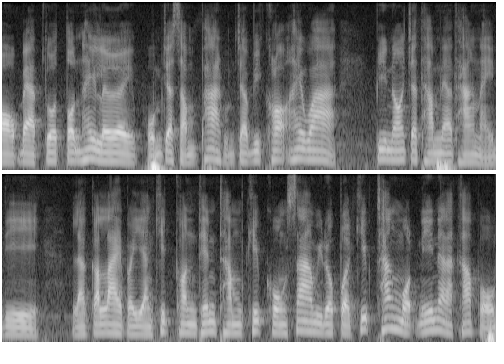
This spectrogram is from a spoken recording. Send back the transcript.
ออกแบบตัวตนให้เลย ผมจะสัมภาษณ์ ผมจะวิเคราะห์ให้ว่า พี่น้องจะทำแนวทางไหนดี แล้วก็ไล่ไปยังคิดคอนเทนต์ทำคลิปโครงสร้างวิดีโอเปิดคลิปทั้งหมดนี้นั่นแหละครับผม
